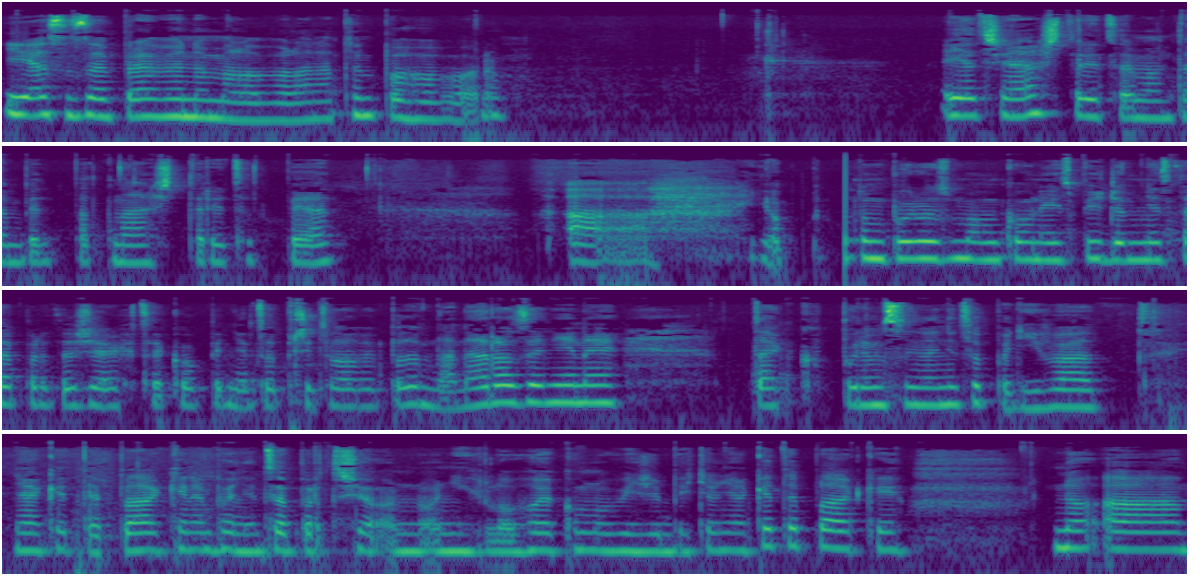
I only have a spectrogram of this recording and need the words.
Já jsem se právě namalovala na ten pohovor. Je 13.40, mám tam být 15.45. A jo, potom půjdu s mamkou nejspíš do města, protože chce koupit něco přítelovi potom na narozeniny. Tak půjdeme se na něco podívat, nějaké tepláky nebo něco, protože on o nich dlouho jako mluví, že by chtěl nějaké tepláky. No a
